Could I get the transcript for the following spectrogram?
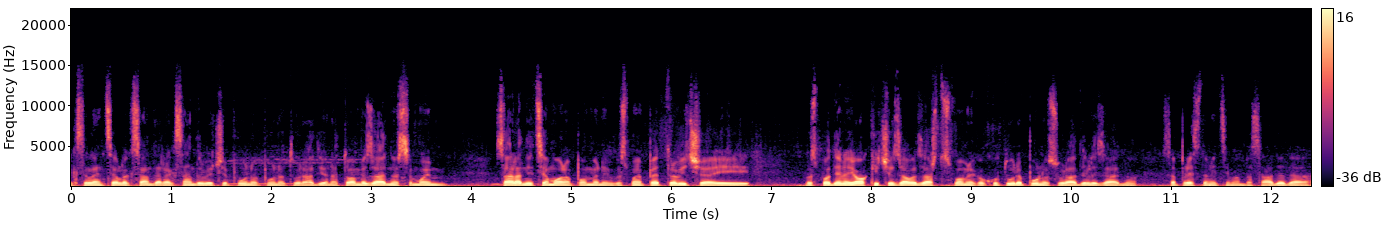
ekscelencija Aleksandar Aleksandrović je puno, puno tu radio na tome, zajedno sa mojim saradnicima, moram pomenuti gospodina Petrovića i gospodina Jokića Zavod zaštitu spomenika kulture puno su radili zajedno sa predstavnicima ambasade da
